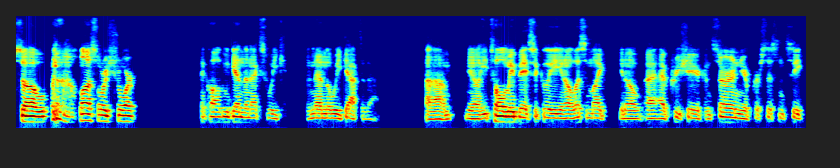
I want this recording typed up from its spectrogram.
So, long story short, I called him again the next week, and then the week after that. Um, you know, he told me basically, you know, listen, Mike, you know, I, I appreciate your concern, your persistency,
